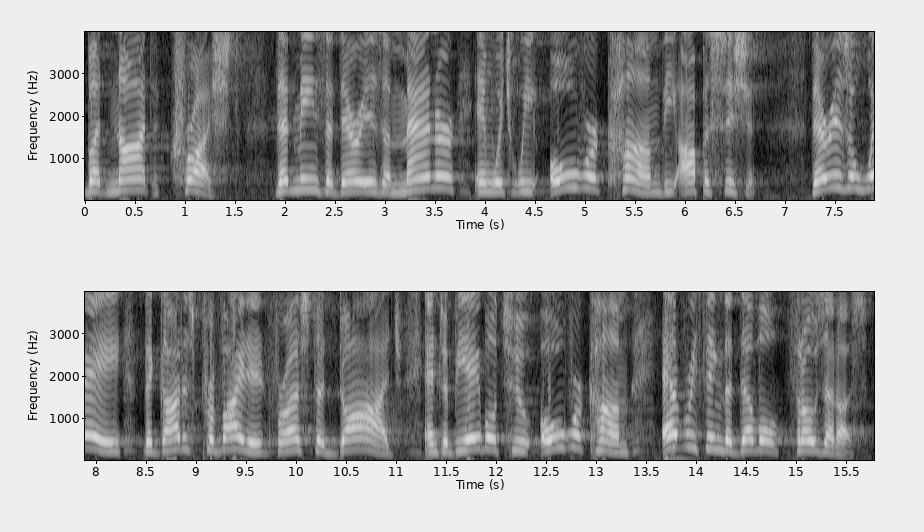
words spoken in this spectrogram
but not crushed. That means that there is a manner in which we overcome the opposition. There is a way that God has provided for us to dodge and to be able to overcome everything the devil throws at us.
